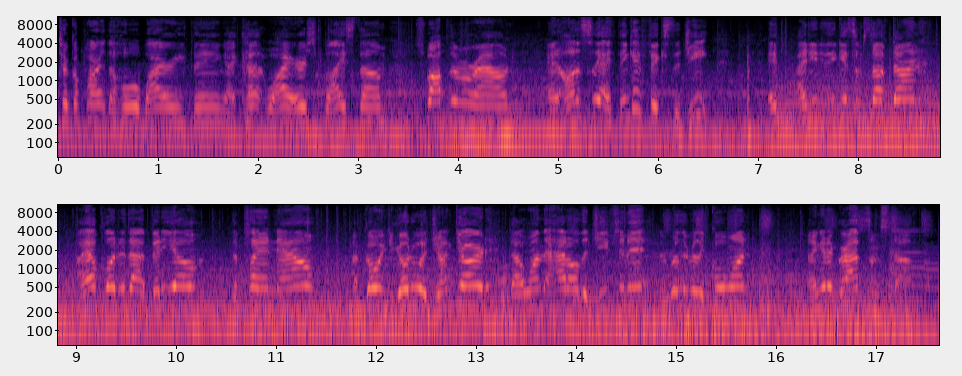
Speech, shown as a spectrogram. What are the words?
Took apart the whole wiring thing, I cut wires, spliced them, swapped them around, and honestly, I think I fixed the Jeep. If I needed to get some stuff done, I uploaded that video. The plan now, I'm going to go to a junkyard, that one that had all the Jeeps in it, the really, really cool one. I'm gonna grab some stuff.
